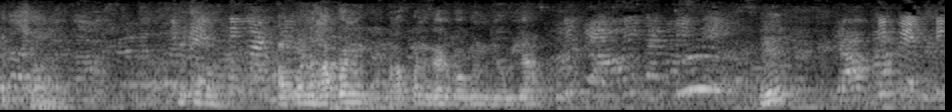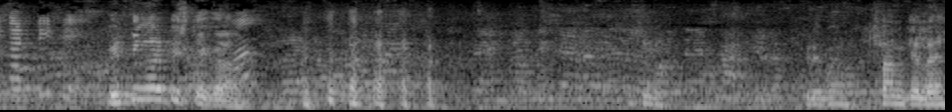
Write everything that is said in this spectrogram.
अच्छा. चल, चलो आपण हा पण हा पण घर बघून घेऊया. हम्म? पेंटिंग आर्टिस्ट आहे का? चलो इकडे पण छान केलाय.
